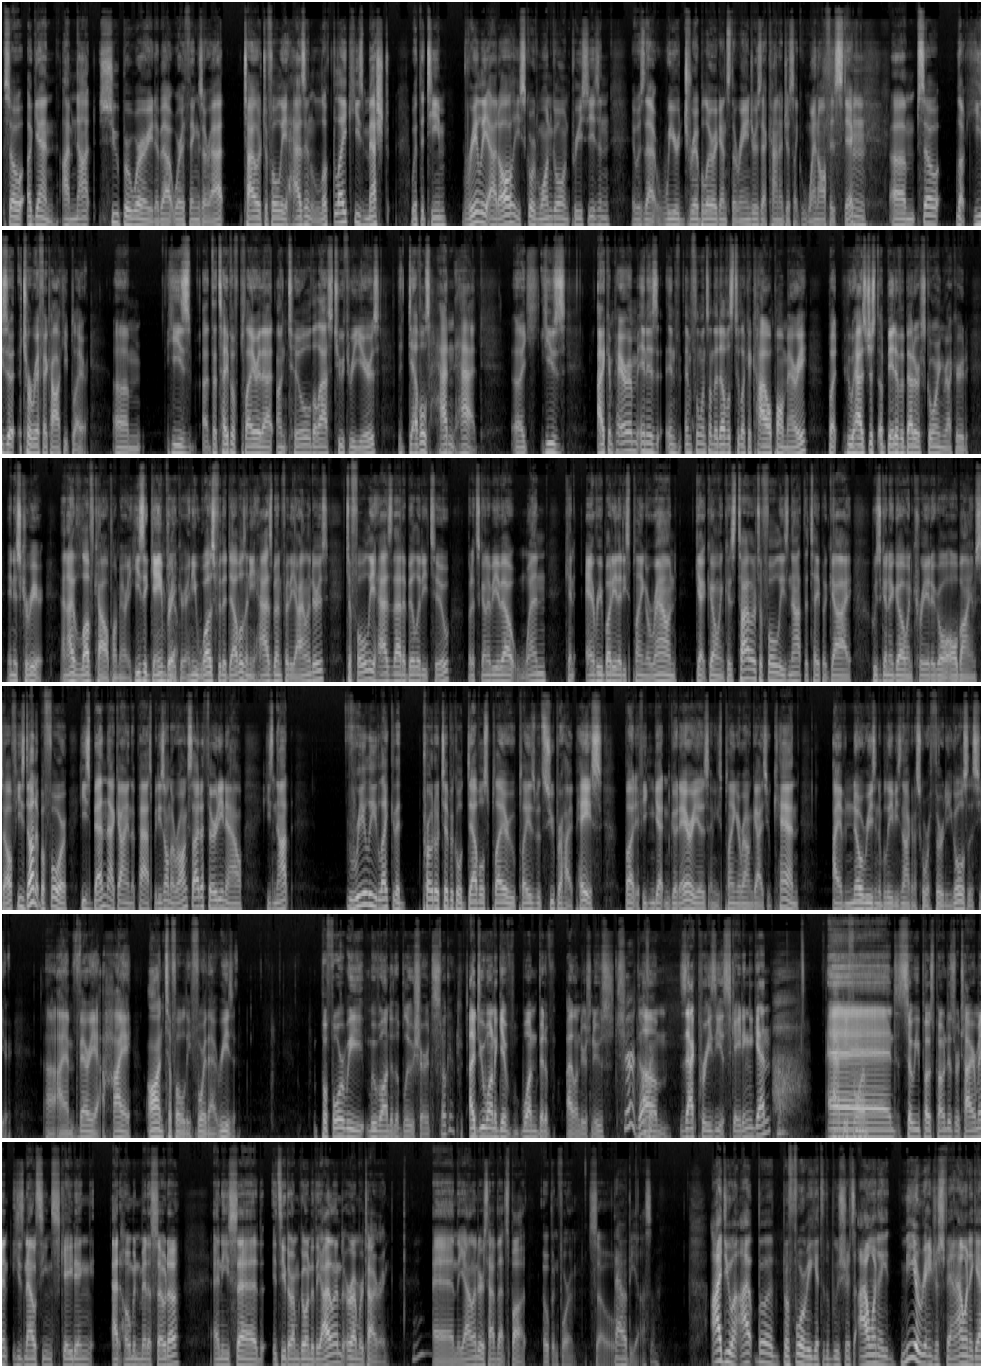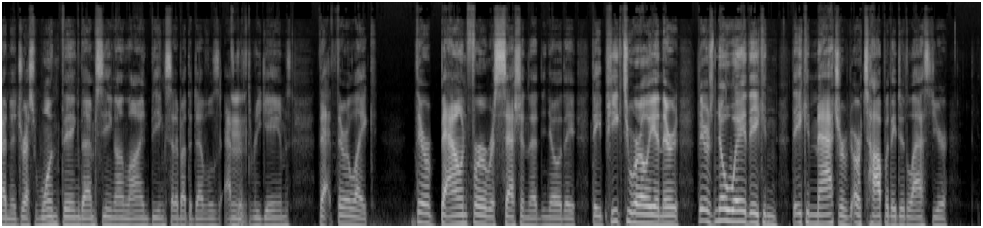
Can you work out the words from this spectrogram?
So again, I'm not super worried about where things are at. Tyler Toffoli hasn't looked like he's meshed with the team really at all. He scored one goal in preseason. It was that weird dribbler against the Rangers that kind of just like went off his stick. Mm. Um, so look, he's a terrific hockey player. Um, he's uh, the type of player that until the last two three years the Devils hadn't had. Uh, he's I compare him in his in- influence on the Devils to like a Kyle Palmieri, but who has just a bit of a better scoring record in his career. And I love Kyle Palmieri. He's a game breaker, and he was for the Devils, and he has been for the Islanders. Toffoli has that ability too, but it's going to be about when can everybody that he's playing around get going. Because Tyler Toffoli's not the type of guy who's going to go and create a goal all by himself. He's done it before. He's been that guy in the past, but he's on the wrong side of 30 now. He's not really like the prototypical Devils player who plays with super high pace. But if he can get in good areas and he's playing around guys who can, I have no reason to believe he's not going to score 30 goals this year. Uh, I am very high on Toffoli for that reason. Before we move on to the blue shirts, Okay. I do want to give one bit of Islanders news. Sure, go. Um, Zach Parise is skating again, and so he postponed his retirement. He's now seen skating at home in Minnesota, and he said it's either I'm going to the island or I'm retiring, and the Islanders have that spot open for him. So That would be awesome. I do. I but before we get to the blue shirts, I want to. Me, a Rangers fan, I want to get out and address one thing that I'm seeing online being said about the Devils after Mm. three games. That they're like, they're bound for a recession. That you know they they peak too early, and there there's no way they can they can match or, or top what they did last year.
